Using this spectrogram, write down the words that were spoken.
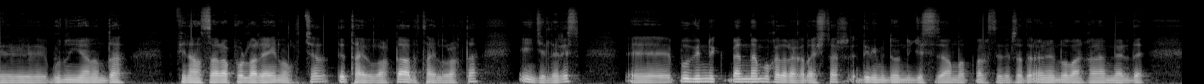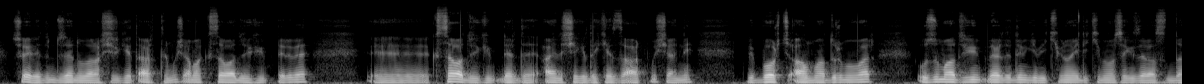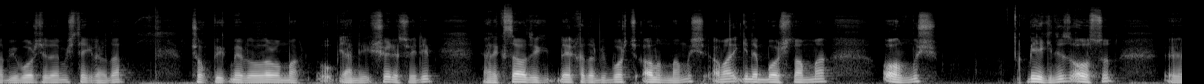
bunun yanında finansal raporlar yayınlandıkça detaylı olarak daha detaylı olarak da inceleriz. E, bugünlük benden bu kadar arkadaşlar. Dilimi döndüğünce size anlatmak istedim. Zaten önemli olan kalemleri de söyledim. Düzenli olarak şirket arttırmış ama kısa vadeli hükümleri ve e, kısa vadeli hükümleri de aynı şekilde keza artmış. Yani bir borç alma durumu var. Uzun vadeli hükümler dediğim gibi 2017-2018 arasında bir borç ödenmiş tekrardan çok büyük meblağlar olmak yani şöyle söyleyeyim yani kısa vadeli hükümler kadar bir borç alınmamış ama yine borçlanma olmuş. Bilginiz olsun. Ee,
